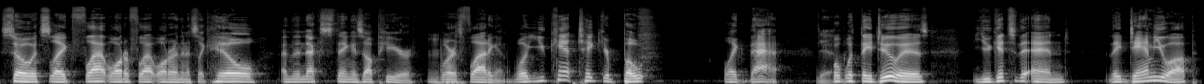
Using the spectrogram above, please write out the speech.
so it's like flat water, flat water, and then it's like hill, and the next thing is up here mm-hmm. where it's flat again. Well, you can't take your boat like that. Yeah. But what they do is you get to the end, they dam you up,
